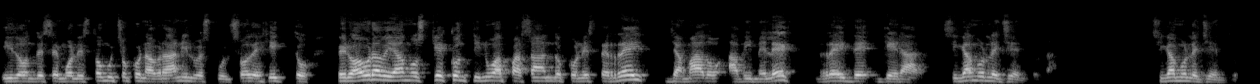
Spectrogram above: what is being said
y donde se molestó mucho con Abraham y lo expulsó de Egipto. Pero ahora veamos qué continúa pasando con este rey llamado Abimelech, rey de Gerar. Sigamos leyéndola. Sigamos leyendo.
